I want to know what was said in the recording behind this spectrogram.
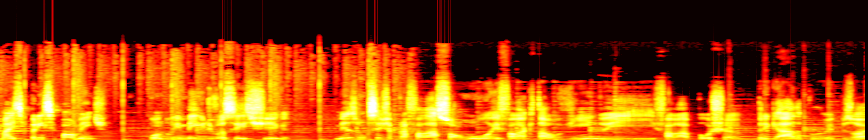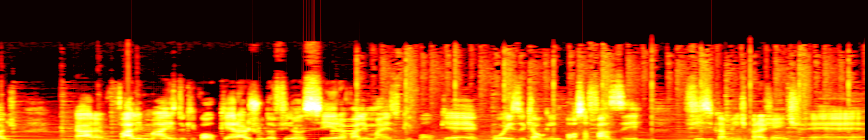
mas principalmente quando o e-mail de vocês chega, mesmo que seja para falar só um oi, falar que tá ouvindo e falar, poxa, obrigado por o episódio, cara, vale mais do que qualquer ajuda financeira, vale mais do que qualquer coisa que alguém possa fazer fisicamente pra gente. É,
